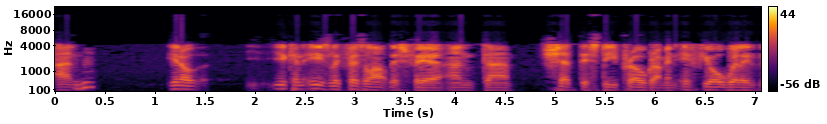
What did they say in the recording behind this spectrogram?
And Mhm. you know, you can easily fizzle out this fear and uh, shed this deprogramming if you're willing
